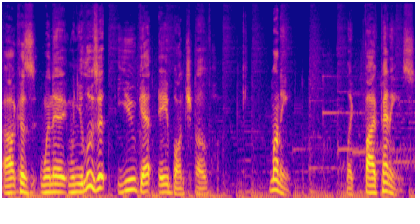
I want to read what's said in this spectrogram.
Uh, because when it when you lose it, you get a bunch of money, like five pennies.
